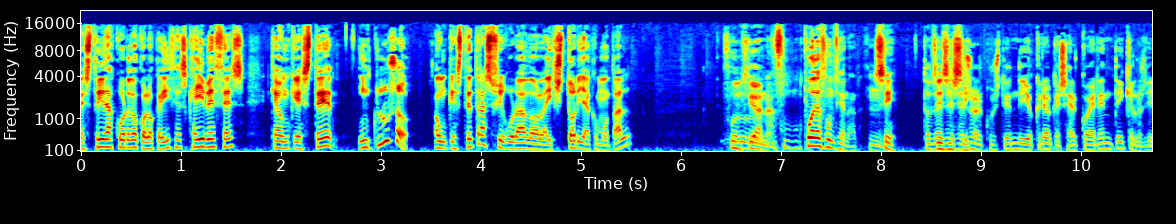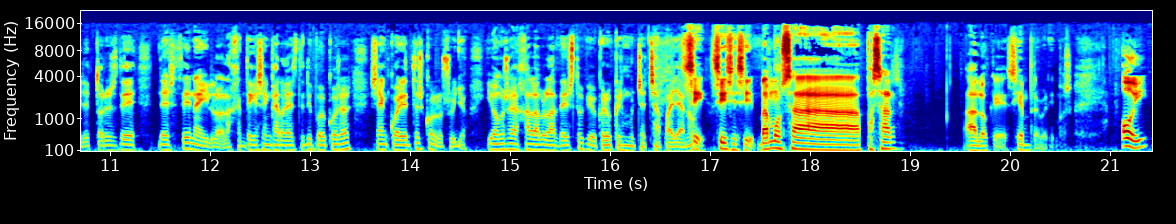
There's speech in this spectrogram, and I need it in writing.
estoy de acuerdo con lo que dices, que hay veces que aunque esté, incluso aunque esté transfigurado la historia como tal, Funciona. mm, puede funcionar, Mm. sí. Entonces Sí, es sí, sí. eso, es cuestión de yo creo que ser coherente y que los directores de, de escena y lo- la gente que se encarga de este tipo de cosas sean coherentes con lo suyo. Y vamos a dejar de hablar de esto, que yo creo que es mucha chapa ya, ¿no? Sí, sí, sí, sí. Vamos a pasar a lo que siempre venimos. Hoy,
